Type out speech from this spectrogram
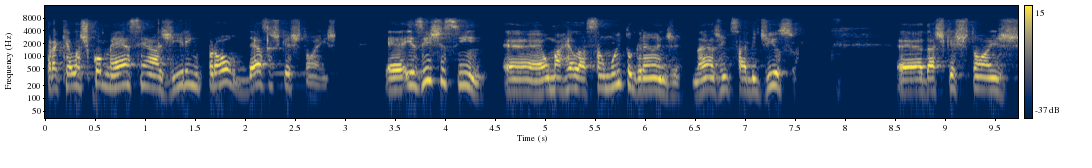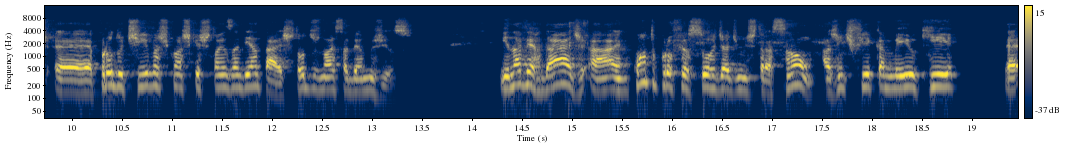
para que elas comecem a agir em prol dessas questões. É, existe sim é, uma relação muito grande, né? a gente sabe disso, é, das questões é, produtivas com as questões ambientais. Todos nós sabemos disso. E, na verdade, a, enquanto professor de administração, a gente fica meio que é, é,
